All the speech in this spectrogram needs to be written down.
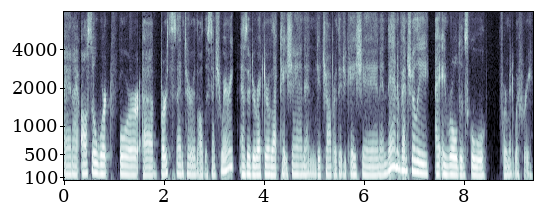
and I also worked for a birth center all the Sanctuary as a director of lactation and did childbirth education. And then eventually I enrolled in school for midwifery.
